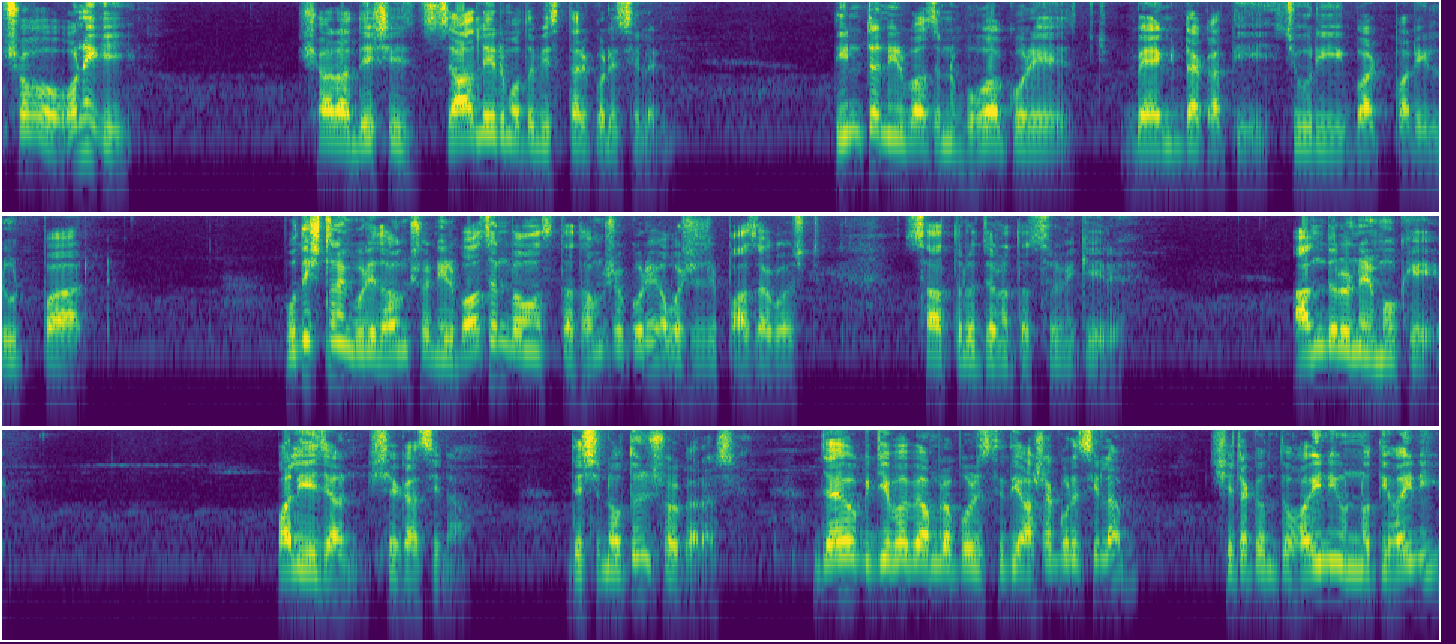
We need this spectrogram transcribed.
সহ অনেকেই সারা দেশে জালের মতো বিস্তার করেছিলেন। তিনটা নির্বাচন ভুয়া করে, ব্যাংক ডাকাতি, চুরি বাটপারি লুটপাট প্রতিষ্ঠানগুলি ধ্বংস, নির্বাচন ব্যবস্থা ধ্বংস করে অবশেষে পাঁচ আগস্ট ছাত্র জনতা শ্রমিকের আন্দোলনের মুখে পালিয়ে যান শেখ হাসিনা। দেশে নতুন সরকার আসে। যাই হোক, যেভাবে আমরা পরিস্থিতি আশা করেছিলাম, সেটা কিন্তু হয়নি, উন্নতি হয়নি।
